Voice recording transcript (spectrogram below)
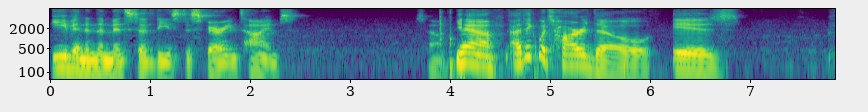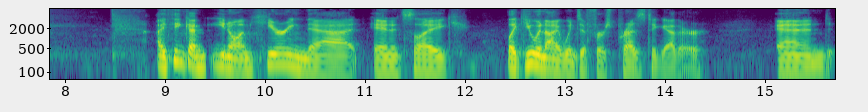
even in the midst of these despairing times. So, yeah, I think what's hard though is I think I'm, you know, I'm hearing that and it's like, like you and I went to First Pres together and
